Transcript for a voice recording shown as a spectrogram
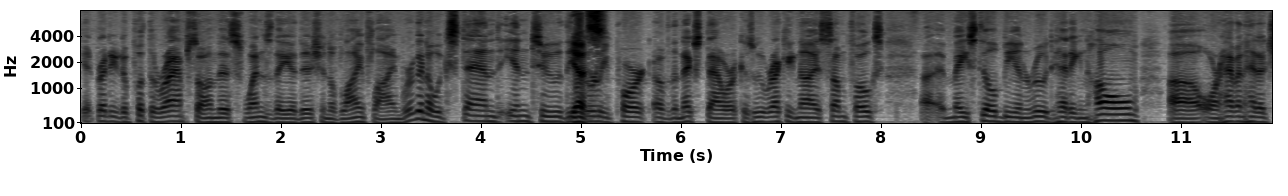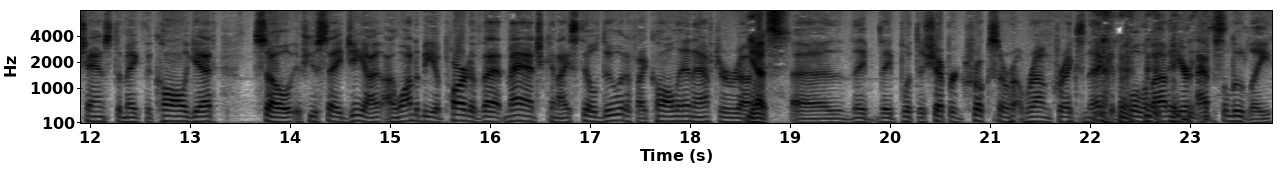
get ready to put the wraps on this Wednesday edition of Lifeline, we're going to extend into the yes. early part of the next hour because we recognize some folks uh, may still be en route heading home uh, or haven't had a chance to make the call yet. So if you say, "Gee, I, I, want to be a part of that match," can I still do it if I call in after? Uh, yes. Uh, they they put the shepherd crooks around Craig's neck and pull him out of here. yes. Absolutely.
